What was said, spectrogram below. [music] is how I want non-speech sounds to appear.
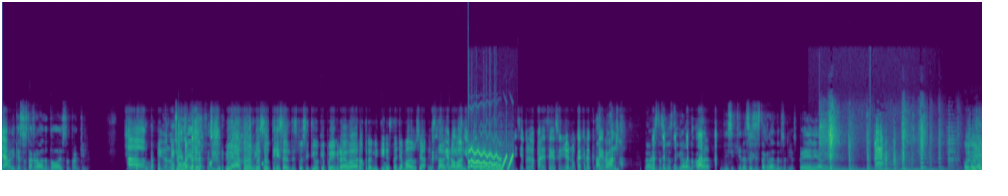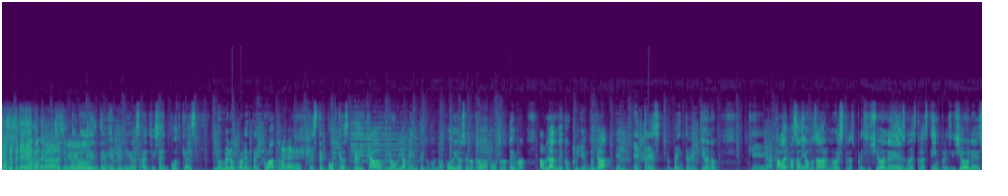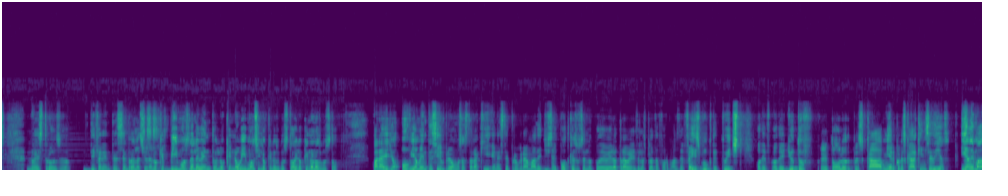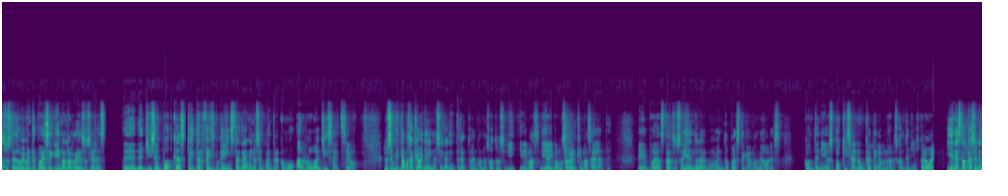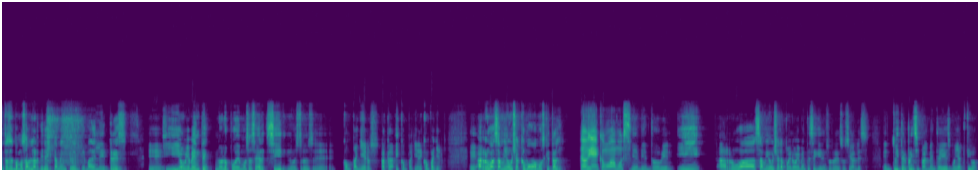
¿Ya? Marica, esto está grabando todo esto, tranquila. Ah, [laughs] digo, no. Yo voy a... [laughs] Vea, Jorge está utilizando un dispositivo que puede grabar o transmitir esta llamada, o sea, Pero es está que grabando. Siempre, y siempre me parece eso y yo nunca creo que esté grabando. [laughs] No, esto sí lo estoy grabando. Ahora, ni siquiera sé si está grabando el sonido. Espere, a ver. Olvidamos ese tema. Gracias, Gracias, muy mi ¿Qué tal, gente? Bienvenidos a G-Side Podcast número 44. Este podcast dedicado y obviamente, como no podía ser otra, otro tema, hablando y concluyendo ya el E E3 2021 que acaba de pasar y vamos a dar nuestras precisiones, nuestras imprecisiones, nuestros eh, diferentes en relación a lo que vimos del evento, lo que no vimos y lo que nos gustó y lo que no nos gustó. Para ello, obviamente, siempre vamos a estar aquí en este programa de G-Side Podcast. Usted nos puede ver a través de las plataformas de Facebook, de Twitch o de, de YouTube, eh, pues cada miércoles, cada 15 días. Y además, usted obviamente puede seguirnos en las redes sociales eh, de G-Side Podcast, Twitter, Facebook e Instagram y nos encuentra como arroba G-SideSEO. Los invitamos a que vayan y nos sigan, interactúen con nosotros y, y demás. Y ahí vamos a ver qué más adelante eh, pueda estar sucediendo. En algún momento pues tengamos mejores contenidos o quizá nunca tengamos mejores contenidos. Pero bueno, y en esta ocasión entonces vamos a hablar directamente del tema del E3 eh, y obviamente no lo podemos hacer sin nuestros eh, compañeros acá y compañera y compañeros. Eh, arroba Sami Ousha, ¿cómo vamos? ¿Qué tal? ¿Todo bien? ¿Cómo vamos? Bien, bien, todo bien. Y arroba Ousha la pueden obviamente seguir en sus redes sociales, en Twitter principalmente, ahí es muy activa.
